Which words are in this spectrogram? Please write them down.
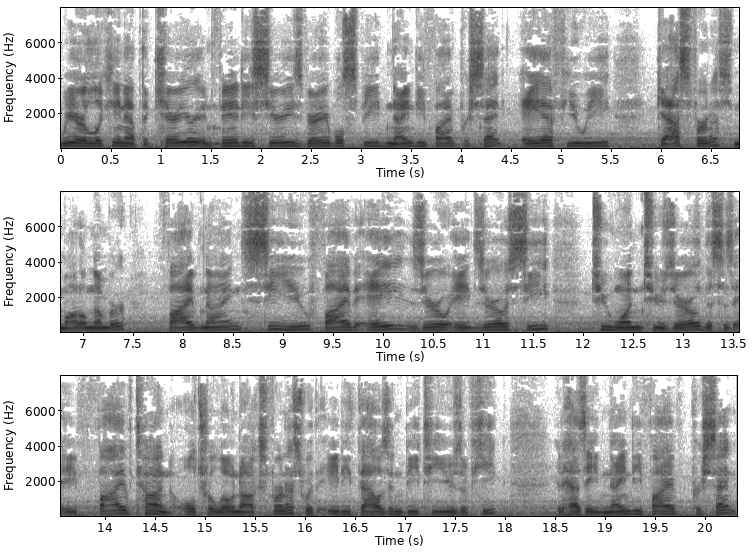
We are looking at the Carrier Infinity Series Variable Speed 95% AFUE gas furnace, model number 59CU5A080C2120. This is a five ton ultra low NOx furnace with 80,000 BTUs of heat. It has a 95%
